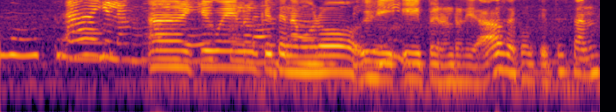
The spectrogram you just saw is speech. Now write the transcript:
monstruo. Ay, el amor. Ay, qué bueno que se enamoró. Sí. Y, y- pero en realidad, o sea, ¿con qué te están...?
